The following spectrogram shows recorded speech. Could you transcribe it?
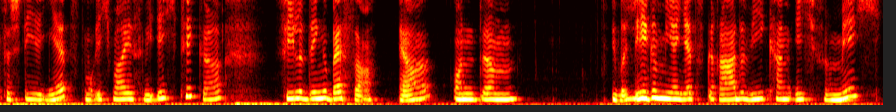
verstehe jetzt, wo ich weiß, wie ich ticke, viele Dinge besser. Ja, und ähm, überlege mir jetzt gerade, wie kann ich für mich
